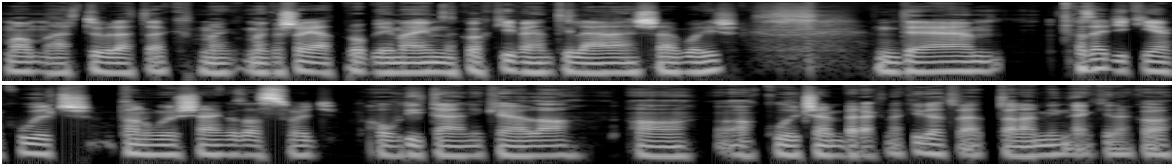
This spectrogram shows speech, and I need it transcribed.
ma már tőletek, meg, meg a saját problémáimnak a kiventilálásából is. De az egyik ilyen kulcs tanulság az az, hogy auditálni kell a, a, a kulcsembereknek, illetve hát talán mindenkinek a,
